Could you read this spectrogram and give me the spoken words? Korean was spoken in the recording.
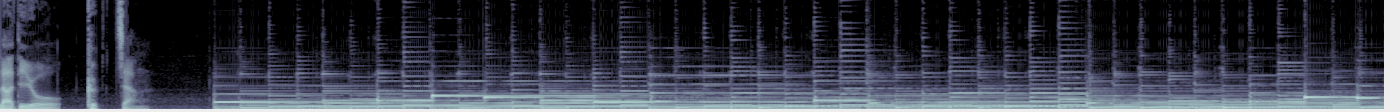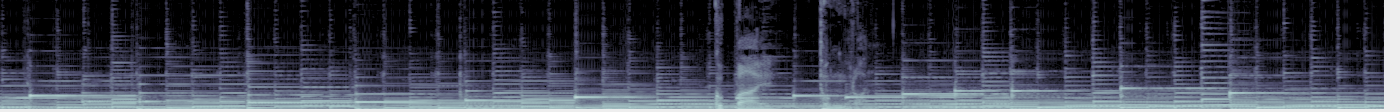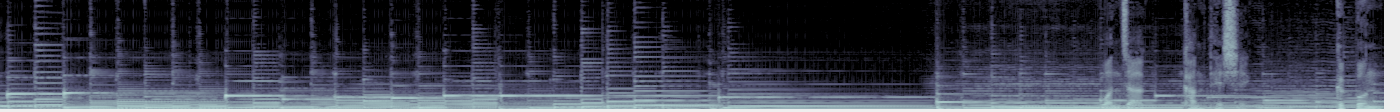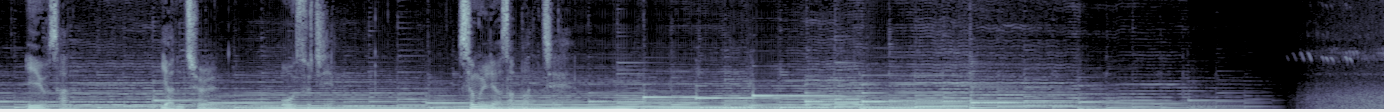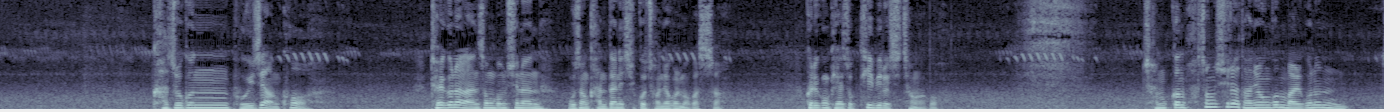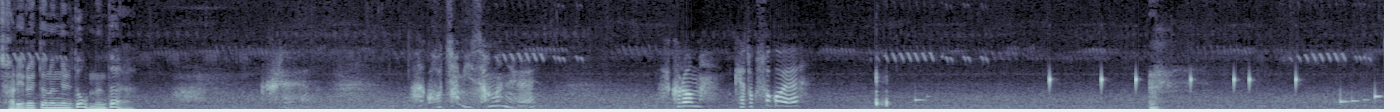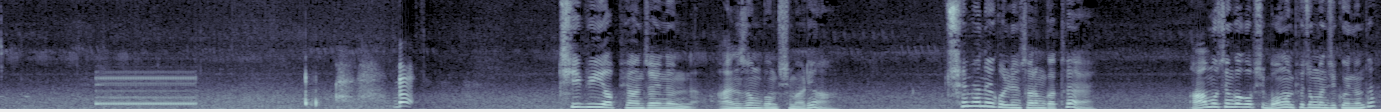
라디오 극장 원작 강태식 극본 이유선 연출 오수진 스물여섯 번째 가족은 보이지 않고 퇴근한 안성범 씨는 우선 간단히 씻고 저녁을 먹었어. 그리고 계속 TV를 시청하고 잠깐 화장실에 다녀온 것 말고는 자리를 뜨는 일도 없는데 그래? 아, 거참 이상하네. 그럼 계속 수고해. 네, TV 앞에 앉아 있는 안성범 씨 말이야 최면에 걸린 사람 같아 아무 생각 없이 멍한 표정만 짓고 있는데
